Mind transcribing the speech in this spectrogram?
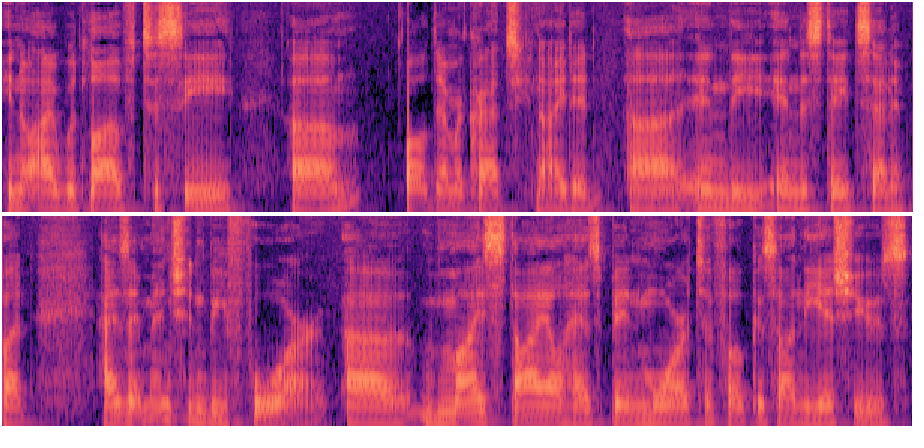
you know, I would love to see um, all Democrats united uh, in the in the state senate, but as I mentioned before, uh, my style has been more to focus on the issues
